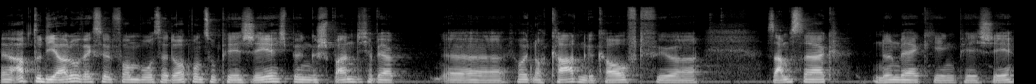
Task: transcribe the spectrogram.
Äh, Abdu Diallo wechselt vom Borussia Dortmund zu PSG. Ich bin gespannt. Ich habe ja äh, heute noch Karten gekauft für Samstag Nürnberg gegen PSG.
